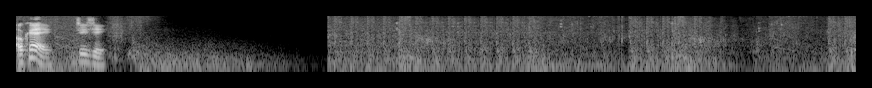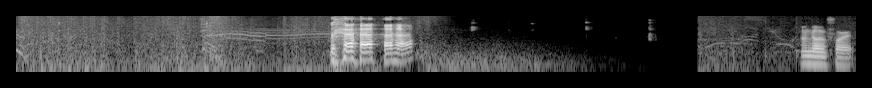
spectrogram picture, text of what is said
Okay, GG. I'm going for it.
